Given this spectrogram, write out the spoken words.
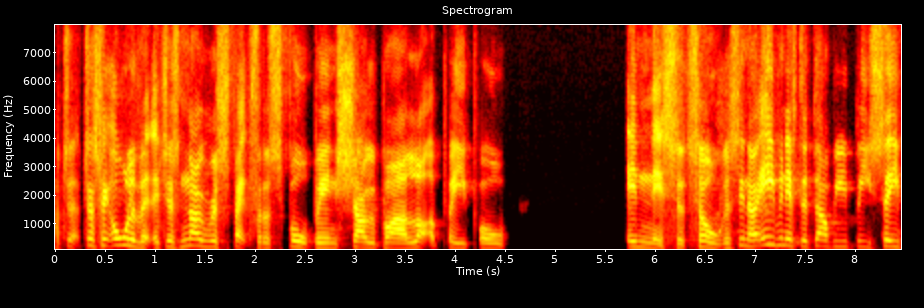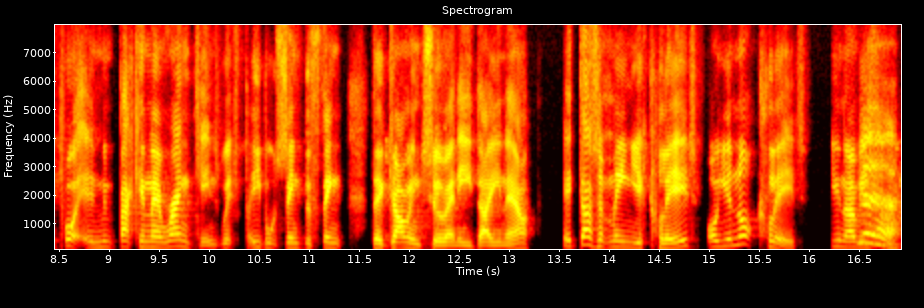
I just, just think all of it. There's just no respect for the sport being showed by a lot of people in this at all. Because you know, even if the WBC put him back in their rankings, which people seem to think they're going to any day now, it doesn't mean you're cleared or you're not cleared. You know, yeah.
